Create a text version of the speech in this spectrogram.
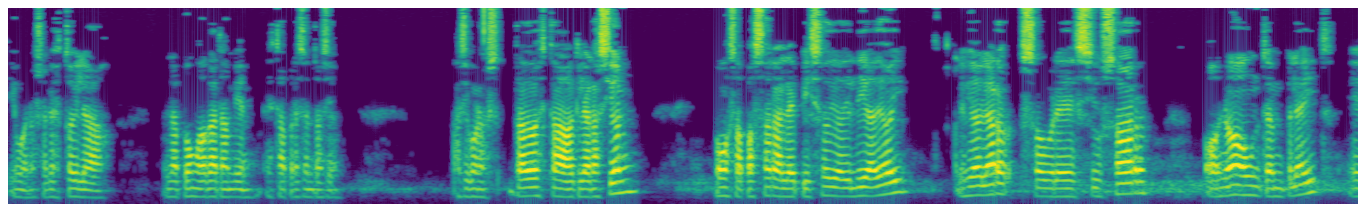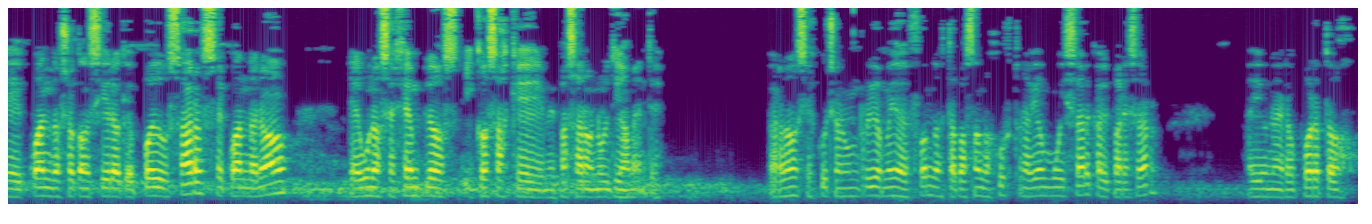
Y bueno, ya que estoy, la, la pongo acá también, esta presentación. Así bueno, dado esta aclaración, Vamos a pasar al episodio del día de hoy. Les voy a hablar sobre si usar o no un template, eh, cuándo yo considero que puede usarse, cuándo no, y algunos ejemplos y cosas que me pasaron últimamente. Perdón si escuchan un ruido medio de fondo, está pasando justo un avión muy cerca al parecer. Hay un aeropuerto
